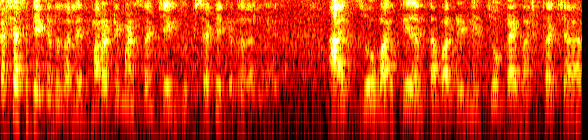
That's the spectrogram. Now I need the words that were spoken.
कशासाठी एकत्र झाले आहेत? मराठी माणसांच्या एकजुटीसाठी एकत्र झालेले आहेत. आज जो भारतीय जनता पार्टीने जो काय भ्रष्टाचार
